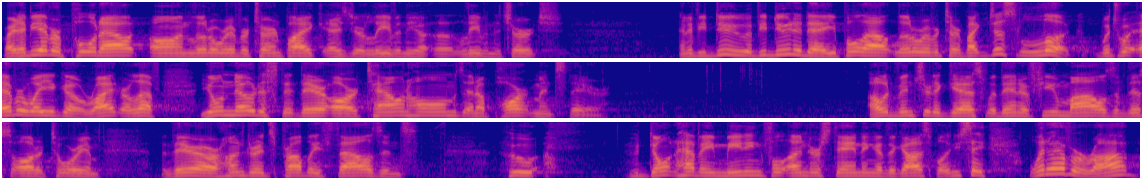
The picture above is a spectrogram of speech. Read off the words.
Right? Have you ever pulled out on Little River Turnpike as you're leaving the, uh, leaving the church? And if you do, if you do today, you pull out Little River Turnpike, just look, whichever way you go, right or left, you'll notice that there are townhomes and apartments there. I would venture to guess within a few miles of this auditorium, there are hundreds, probably thousands, who who don't have a meaningful understanding of the gospel. And you say, whatever, Rob.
